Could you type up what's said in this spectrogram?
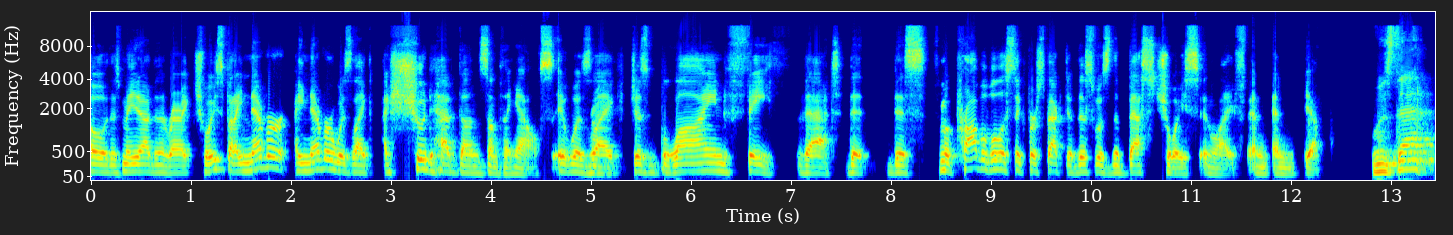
oh, this made out of the right choice. But I never, I never was like, I should have done something else. It was right. like just blind faith that that this from a probabilistic perspective, this was the best choice in life. And and yeah. Was that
